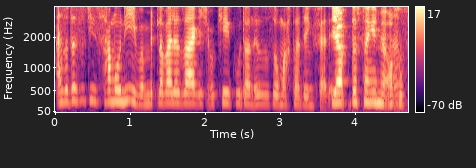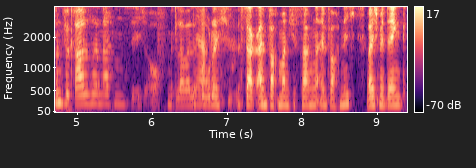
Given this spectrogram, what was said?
also das ist dieses Harmonie, weil mittlerweile sage ich, okay, gut, dann ist es so, mach dein Ding fertig. Ja, das denke ich mir auch ja. so. Fünf gerade sein lassen, sehe ich auch mittlerweile ja. so. Oder ich sage einfach manche Sachen einfach nicht, weil ich mir denke,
